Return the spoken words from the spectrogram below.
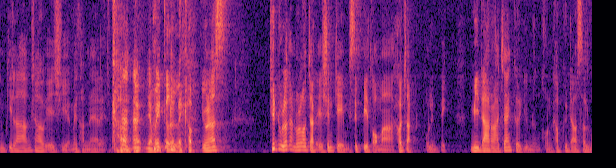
มกีฬาของชาวเอเชียไม่ทันแน่เลยครับไม่ยังไม่เกิดเลยครับยูนัส คิดดูแล้วกันว่าเราจัดเอเชียนเกม10ปีต่อมาเขาจัดโอลิมปิก มีดาราแจ้งเกิดอยู่หนึ่งคนครับ คือดาวซัลโว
